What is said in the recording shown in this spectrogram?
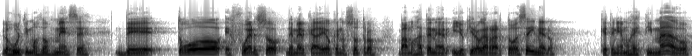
los últimos dos meses de todo esfuerzo de mercadeo que nosotros vamos a tener y yo quiero agarrar todo ese dinero que teníamos estimado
